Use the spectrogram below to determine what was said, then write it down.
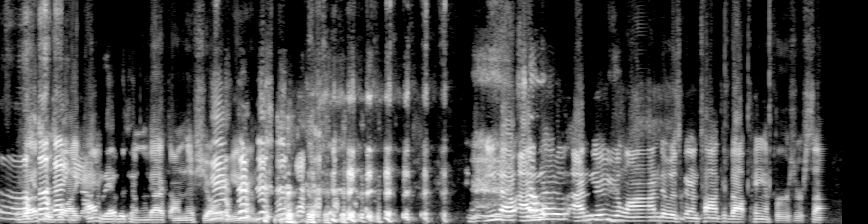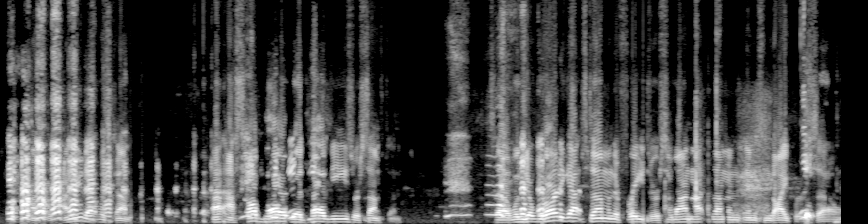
Russ was like. I'm never coming back on this show again. You know, I So- knew I knew Yolanda was going to talk about Pampers or something. I knew that was coming. I, I saw Barb with Huggies or something. So we, we already got some in the freezer, so why not some in, in some diapers? So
